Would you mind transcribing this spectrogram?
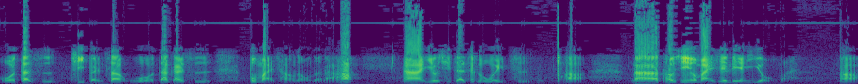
我但是基本上我大概是不买长荣的了哈。那尤其在这个位置啊，那投信有买一些联友嘛啊，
